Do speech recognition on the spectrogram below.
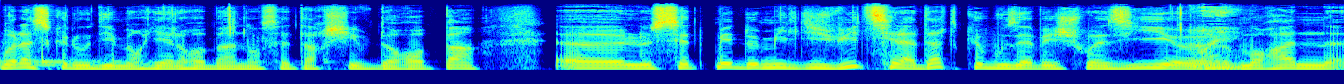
Voilà ce que nous dit Muriel Robin dans cette archive d'Europe 1. Euh, le 7 mai 2018, c'est la date que vous avez choisie. Euh, Morane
